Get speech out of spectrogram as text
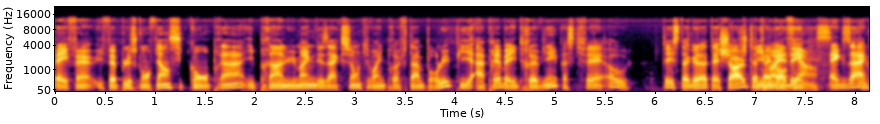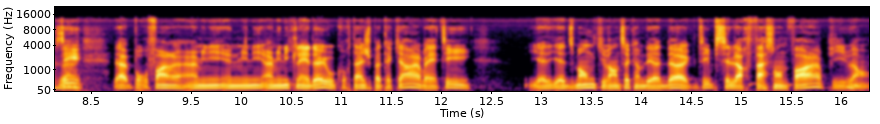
ben, il, fait, il fait plus confiance, il comprend, il prend lui-même des actions qui vont être profitables pour lui, puis après, ben, il te revient parce qu'il fait Oh, tu sais, ce gars-là était sharp, puis il m'a aidé. Exact. Exact. Pour faire un mini, une mini, un mini clin d'œil au courtage hypothécaire, ben, tu il y, y a du monde qui vend ça comme des hot dogs, tu sais, puis c'est leur façon de faire, puis bon,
